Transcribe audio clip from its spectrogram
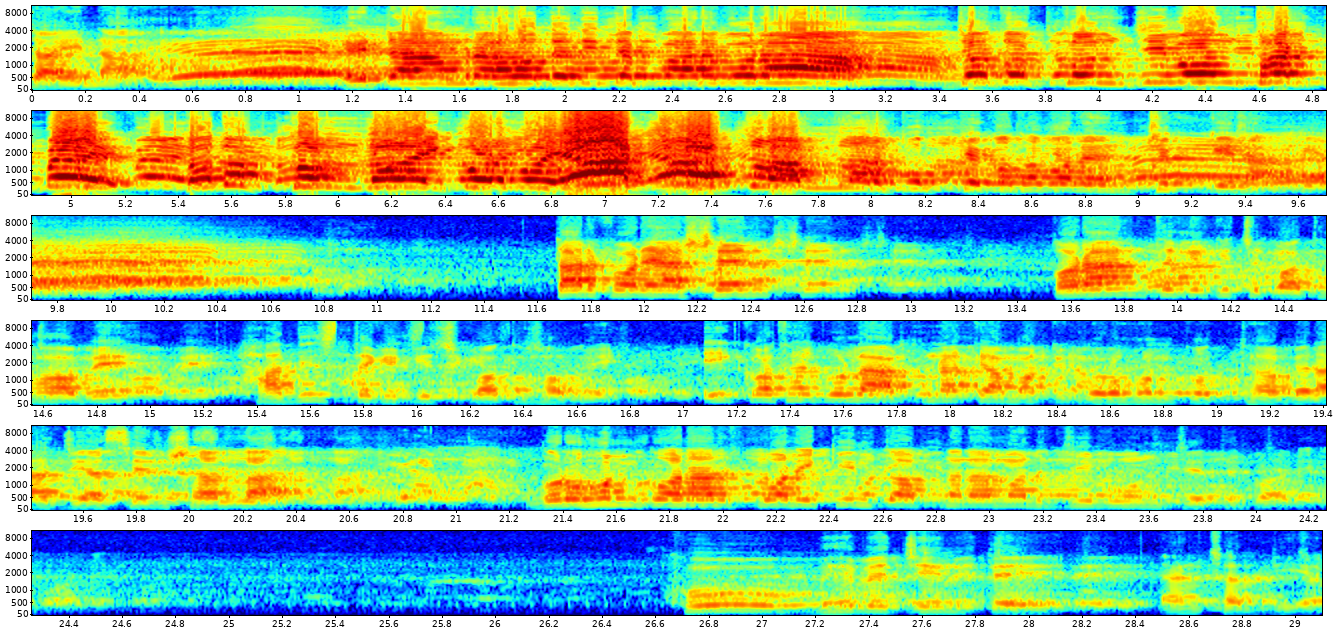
চাই না। এটা আমরা হতে দিতে পারব না। যতক্ষণ জীবন থাকবে, ততক্ষণ লড়াই করব, একমাত্র আল্লাহর পক্ষে কথা বলেন, ঠিক কিনা? তারপরে আসেন, কোরআন থেকে কিছু কথা হবে, হাদিস থেকে কিছু কথা হবে। এই কথাগুলো আপনাকে আমাকে গ্রহণ করতে হবে, রাজি আছে ইনশাল্লাহ গ্রহণ করার পরে কিন্তু আপনার আমার জীবন যেতে পারে। খুব ভেবে চিনতে অ্যান্সার দিয়ে।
